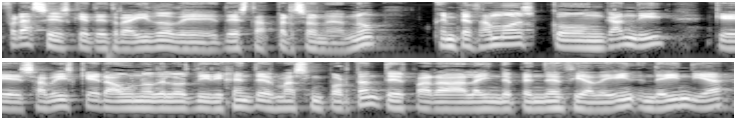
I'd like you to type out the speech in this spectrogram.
frases que te he traído de estas personas, ¿no? Empezamos con Gandhi, que sabéis que era uno de los dirigentes más importantes para la independencia de, India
